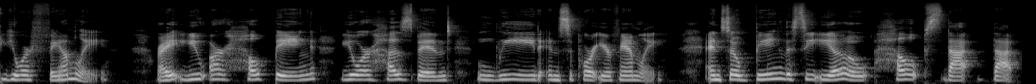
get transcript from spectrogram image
your family right? You are helping your husband lead and support your family. And so being the CEO helps that that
